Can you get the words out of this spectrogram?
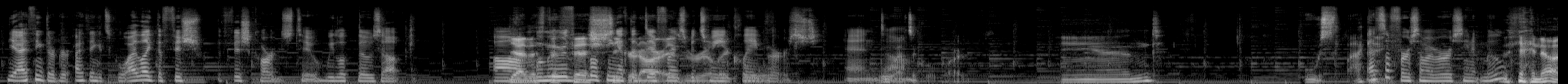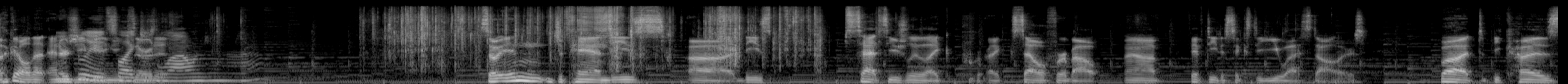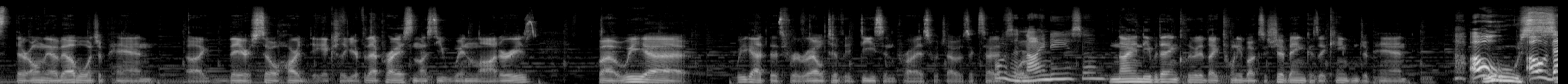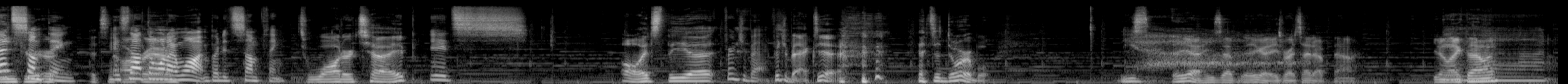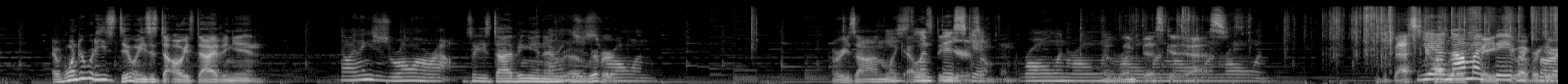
Yeah, I think they're. I think it's cool. I like the fish. The fish cards too. We looked those up. Um, Yeah, the- when we the were looking at the difference between really Clay cool. Burst and Ooh, um, that's a cool card. And ooh, slacking. that's the first time I've ever seen it move. Yeah, I know. Look at all that energy Usually being it's like just lounging around. So in Japan, these uh, these sets usually like pr- like sell for about uh, 50 to 60 US dollars. But because they're only available in Japan, uh, they are so hard to actually get for that price unless you win lotteries. But we uh, we got this for a relatively decent price, which I was excited What was for. it? Ninety? You said? 90, but that included like 20 bucks of shipping because it came from Japan. Oh, Ooh, oh, that's secret- something. it's It's, not the one. I want, but it's something. It's water type. It's Oh, it's the uh, Frigibax. Fidgebacks, yeah. That's adorable. He's yeah. he's up. There you go. He's right side up now. You don't like that one? I wonder what he's doing. He's just oh, he's diving in. No, I think he's just rolling around. Looks like he's diving in a, I think he's a just river, rolling. or he's on like he's Limp LSD or something. Rolling, rolling, Oh, rolling, Limp Bizkit, rolling, yes. rolling. The best Yeah, cover not my Faith you favorite hear.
